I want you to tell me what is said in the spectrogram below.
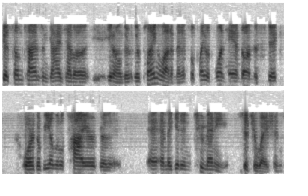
because sometimes when guys have a, you know, they're, they're playing a lot of minutes, they'll play with one hand on the stick, or they'll be a little tired, or, and they get in too many situations.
